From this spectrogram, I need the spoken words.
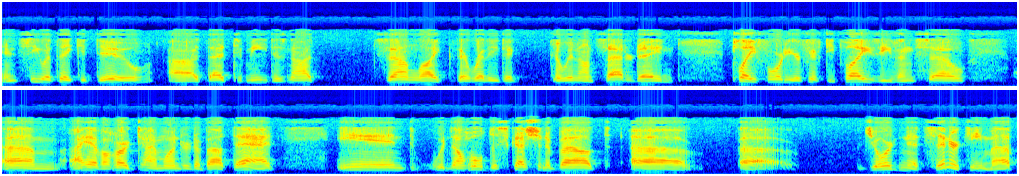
and see what they could do. Uh, that to me does not sound like they're ready to go in on Saturday and play 40 or 50 plays even. So um, I have a hard time wondering about that. And when the whole discussion about uh, uh, Jordan at center came up,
